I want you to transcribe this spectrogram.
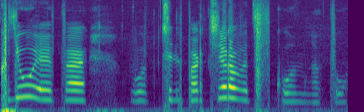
Q это вот телепортировать в комнату.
